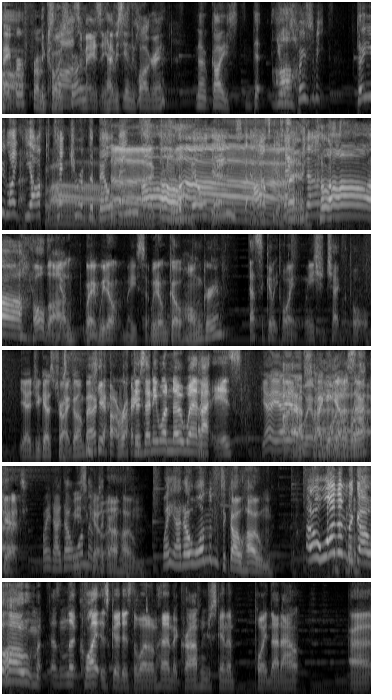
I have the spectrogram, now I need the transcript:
wallpaper from the Toy claw is Story? amazing. Have you seen the claw Grian? no, guys, you're Oh. supposed to be. Don't you like the architecture of the buildings? Uh, the buildings, the claw. architecture. Claw. Hold on. Wait, we don't. Mason. We don't go home, Grian. That's a good point. We should check the portal. Yeah, did you guys try going back? Yeah, right. Does anyone know where that is? yeah, yeah. yeah. wait, I can wait, get wait, us wait. there. Wait, I don't We want them to to go go home. Wait, I don't want them to go home. I don't want them to go home. Doesn't look quite as good as the one on Hermitcraft. I'm just gonna point that out. Uh,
